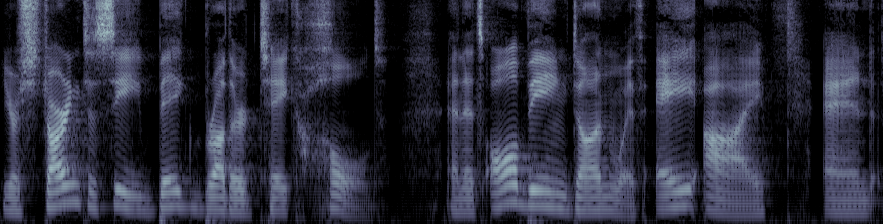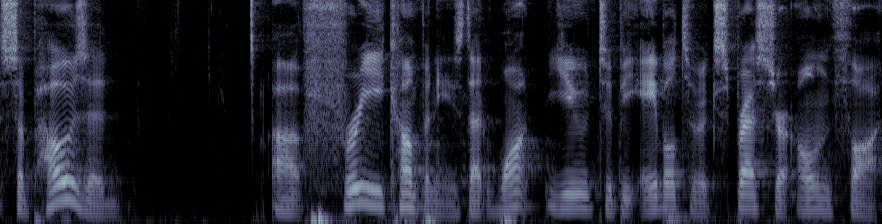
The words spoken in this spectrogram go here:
You're starting to see Big Brother take hold, and it's all being done with AI and supposed uh, free companies that want you to be able to express your own thought.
